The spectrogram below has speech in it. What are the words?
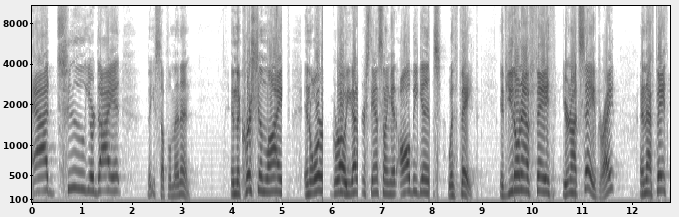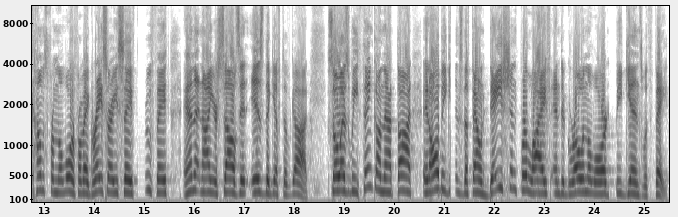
add to your diet that you supplement in. In the Christian life, in order to grow, you got to understand something. It all begins with faith. If you don't have faith, you're not saved, right? And that faith comes from the Lord. For by grace are you saved through faith, and that not yourselves. It is the gift of God. So, as we think on that thought, it all begins, the foundation for life and to grow in the Lord begins with faith.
